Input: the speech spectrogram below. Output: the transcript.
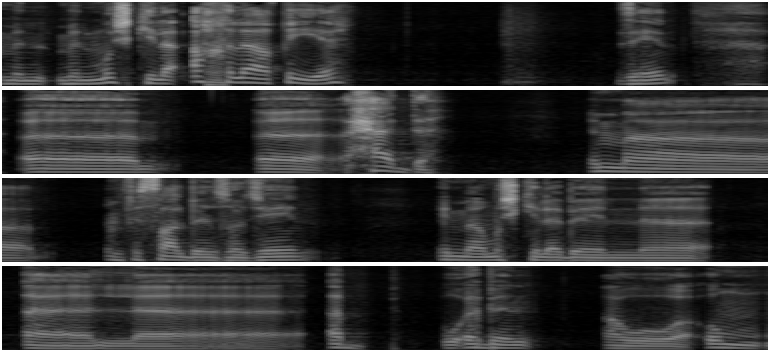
من من مشكلة أخلاقية. زين؟ آه آه حادة. إما انفصال بين زوجين إما مشكلة بين آه، الاب وابن أو أم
